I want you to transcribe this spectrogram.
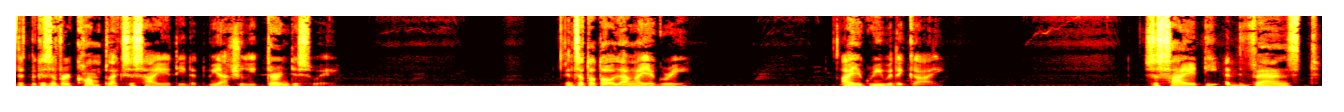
that because of our complex society that we actually turn this way. And sa totoo lang, I agree. I agree with the guy. Society advanced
